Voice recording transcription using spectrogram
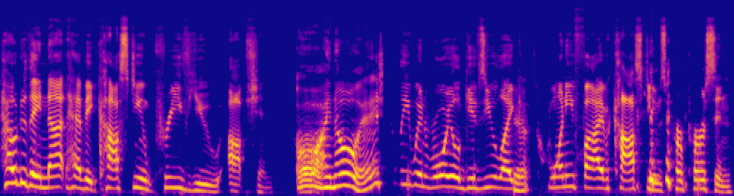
how do they not have a costume preview option? oh, I know, eh? Especially when Royal gives you like Yeah. 25 costumes per person.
